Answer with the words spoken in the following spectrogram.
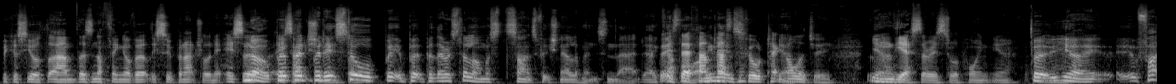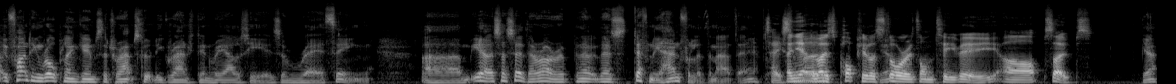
Because you're, um, there's nothing overtly supernatural in it. It's a, no, but it's but, but it's and so still but, but but there are still almost science fiction elements in that. A But is there couple. I mean, it's- fantastical yeah. technology? Mm, yes, there is to a point. Yeah. But yeah, fi- finding role playing games that are absolutely grounded in reality is a rare thing. Um, yeah, as I said, there are a, there's definitely a handful of them out there. Taste And of yet, the most popular stories on TV are soaps, Yeah,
